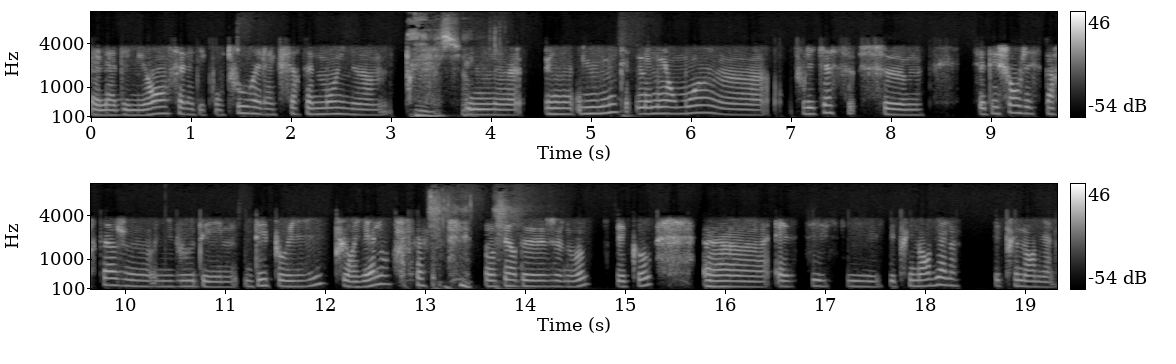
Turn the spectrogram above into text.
elle a des nuances, elle a des contours, elle a certainement une une, une, une limite, mais néanmoins, euh, en tous les cas, ce, ce- cet échange et ce partage au niveau des, des poésies plurielles, sans faire de jeu de mots, écho, euh, c'est- primordial. C'est primordial.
